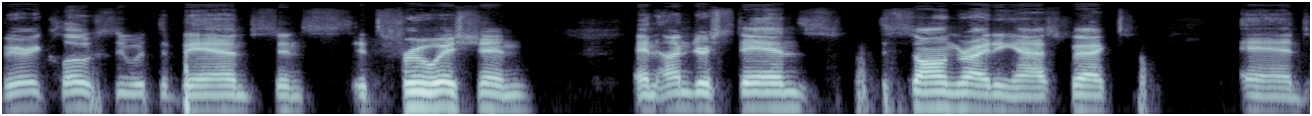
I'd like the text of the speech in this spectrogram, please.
very closely with the band since its fruition and understands the songwriting aspect and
